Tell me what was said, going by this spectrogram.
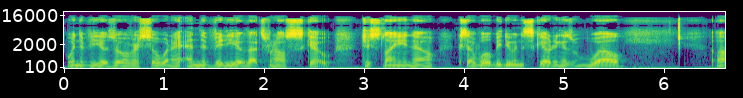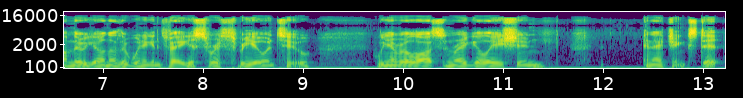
when the video's over. So when I end the video, that's when I'll scout. Just letting you know, because I will be doing the scouting as well. Um, there we go, another win against Vegas. We're 3-0 2. We never lost in regulation, and I jinxed it.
